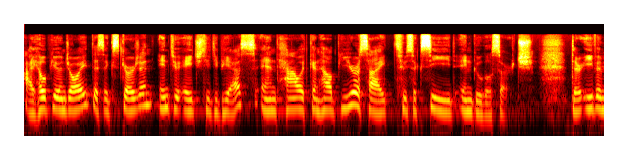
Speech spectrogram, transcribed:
I hope you enjoyed this excursion into HTTPS and how it can help your site to succeed in Google search. There are even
